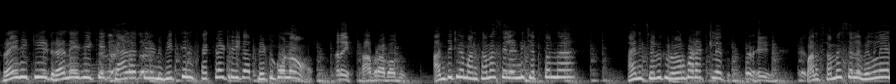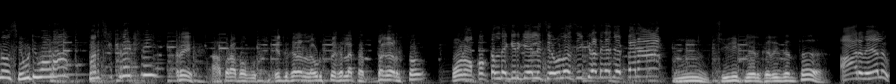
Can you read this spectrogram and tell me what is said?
ట్రైన్కి డ్రైనేజీకి తేడా తెలియని వ్యక్తిని సెక్రటరీగా పెట్టుకున్నాం. అరే ఆపరా బాబు. అందుకే మన సమస్యలన్నీ చెప్తున్నా? ఆయన చెవికి వినపడట్లేదు. మన సమస్యలు వినలేను చెవిటివాడా? మన సెక్రటరీ? రే అపరా బాబు. ఎందుకన్నా లౌడ్ స్పీకర్ లా పెద్దగా అరుస్తావు? పోను ఒక్కొక్కరి దగ్గరికి వెళ్ళి చెవిలో సీక్రెట్గా చెప్పానా? సీడీ ప్లేయర్ ఖరీదంతా? ఆరు వేలు.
